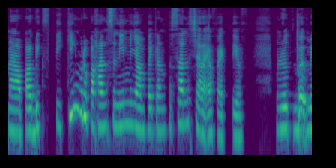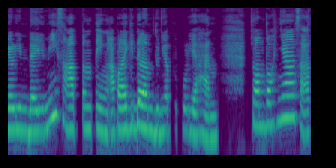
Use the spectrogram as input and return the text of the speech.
Nah, public speaking merupakan seni menyampaikan pesan secara efektif menurut Mbak Melinda ini sangat penting apalagi dalam dunia perkuliahan. Contohnya saat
